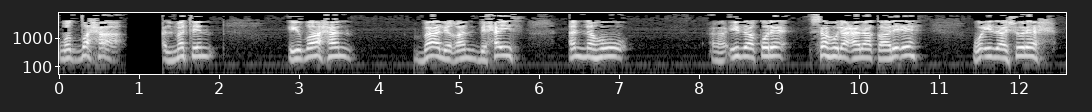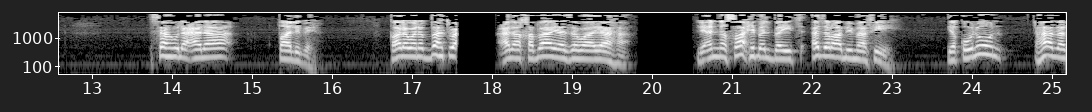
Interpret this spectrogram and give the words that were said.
وضح المتن ايضاحا بالغا بحيث أنه آه، إذا قرئ سهل على قارئه وإذا شرح سهل على طالبه. قال ونبهت على خبايا زواياها لأن صاحب البيت أدرى بما فيه. يقولون هذا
